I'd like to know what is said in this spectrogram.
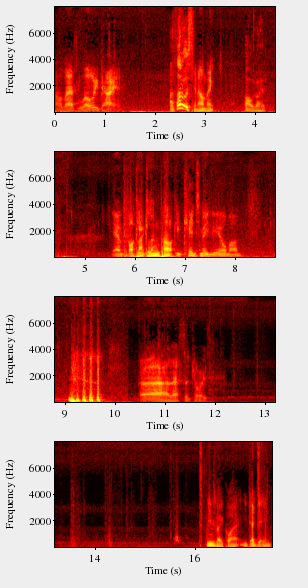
Oh, that's Loey dying. I thought it was. You know, mate. Oh, go ahead. Yeah, and fucking Black lung pop. fucking kids made me ill, man. Ah, that's the joys. Ian's very quiet. You dead, Ian.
